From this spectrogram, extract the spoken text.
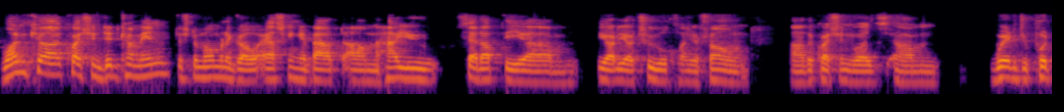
One uh, question did come in just a moment ago asking about um, how you set up the um, the audio tools on your phone. Uh, the question was, um, where did you put,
